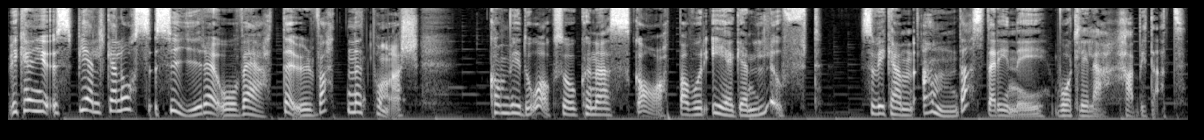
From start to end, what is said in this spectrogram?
Vi kan ju spjälka loss syre och väte ur vattnet på Mars. Kommer vi då också kunna skapa vår egen luft? Så vi kan andas där inne i vårt lilla habitat?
